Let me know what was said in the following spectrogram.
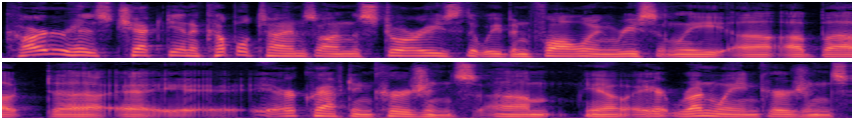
Carter has checked in a couple times on the stories that we've been following recently uh, about uh, aircraft incursions, um, you know, air, runway incursions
